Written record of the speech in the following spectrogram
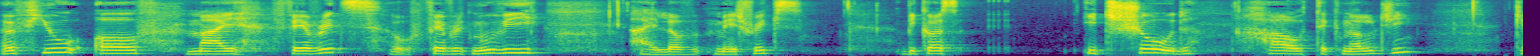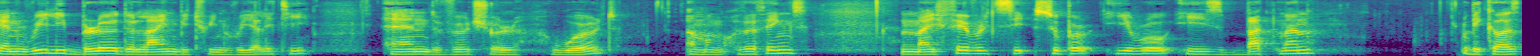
A few of my favorites or favorite movie. I love Matrix because it showed how technology can really blur the line between reality and the virtual world, among other things. My favorite superhero is Batman because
